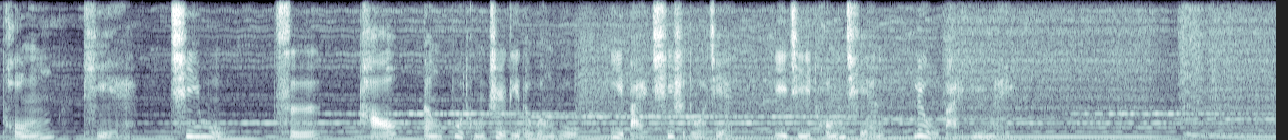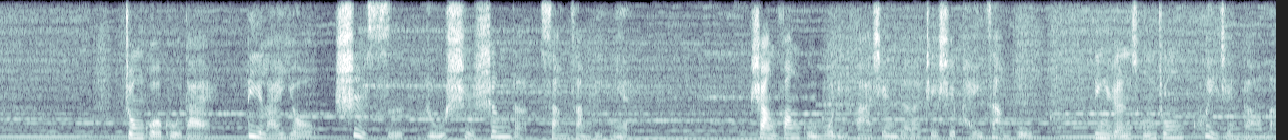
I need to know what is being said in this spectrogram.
铜、铁、漆木、瓷、陶等不同质地的文物一百七十多件，以及铜钱六百余枚。中国古代历来有视死如视生的丧葬理念。上方古墓里发现的这些陪葬物，令人从中窥见到了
